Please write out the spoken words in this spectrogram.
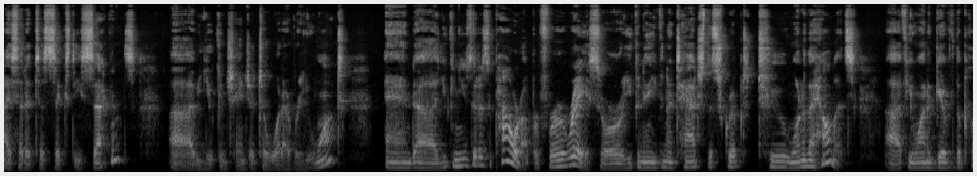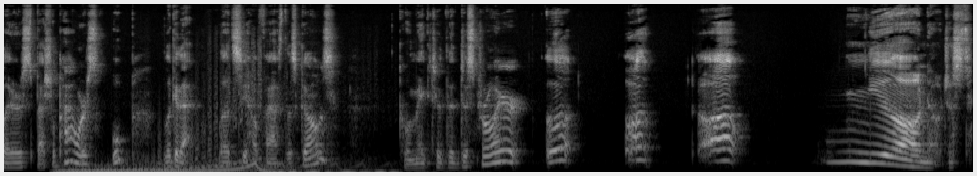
I set it to 60 seconds. Uh, you can change it to whatever you want. And uh, you can use it as a power up or for a race, or you can even attach the script to one of the helmets. Uh, if you want to give the players special powers, oop, look at that. Let's see how fast this goes. Can we make it to the destroyer? Uh, uh, uh, oh no, just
